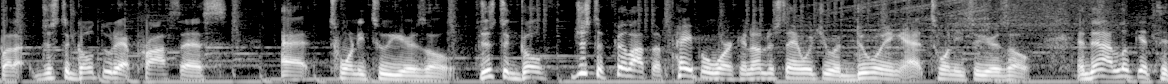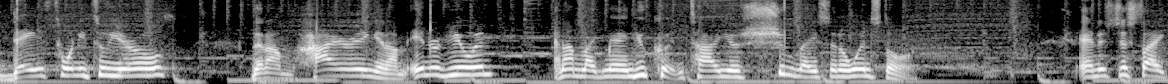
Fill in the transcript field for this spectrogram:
but uh, just to go through that process at 22 years old, just to go, just to fill out the paperwork and understand what you were doing at 22 years old. And then I look at today's 22 year olds that I'm hiring and I'm interviewing, and I'm like, man, you couldn't tie your shoelace in a windstorm. And it's just like,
